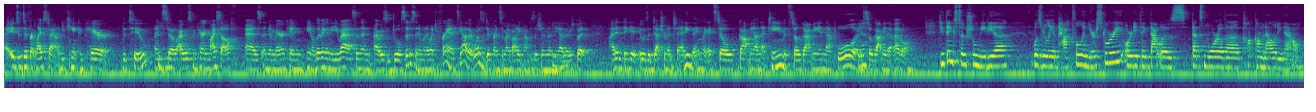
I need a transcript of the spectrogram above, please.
Uh, It's a different lifestyle, and you can't compare the two. And so I was comparing myself as an American, you know, living in the U.S. and then I was a dual citizen. And when I went to France, yeah, there was a difference in my body composition than the others, but I didn't think it, it was a detriment to anything. Like it still got me on that team. It still got me in that pool, and Yeah. it still got me that medal. do you think social media was really impactful in your story or do you think that was that's more of a co- commonality now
